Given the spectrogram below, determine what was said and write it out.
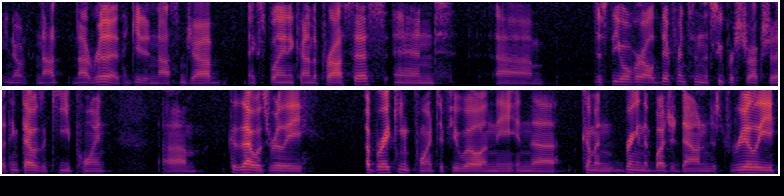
you know, not not really. I think you did an awesome job explaining kind of the process and um, just the overall difference in the superstructure. I think that was a key point because that was really a breaking point, if you will, in the in the coming bringing the budget down and just really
